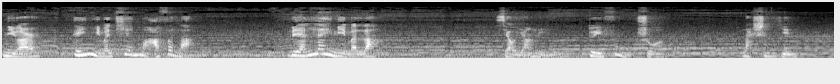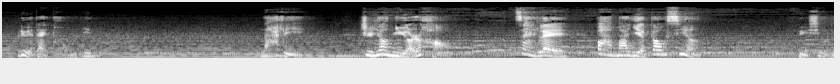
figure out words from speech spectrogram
女儿给你们添麻烦了，连累你们了。小杨林对父母说，那声音略带童音。哪里？只要女儿好，再累，爸妈也高兴。吕秀玲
